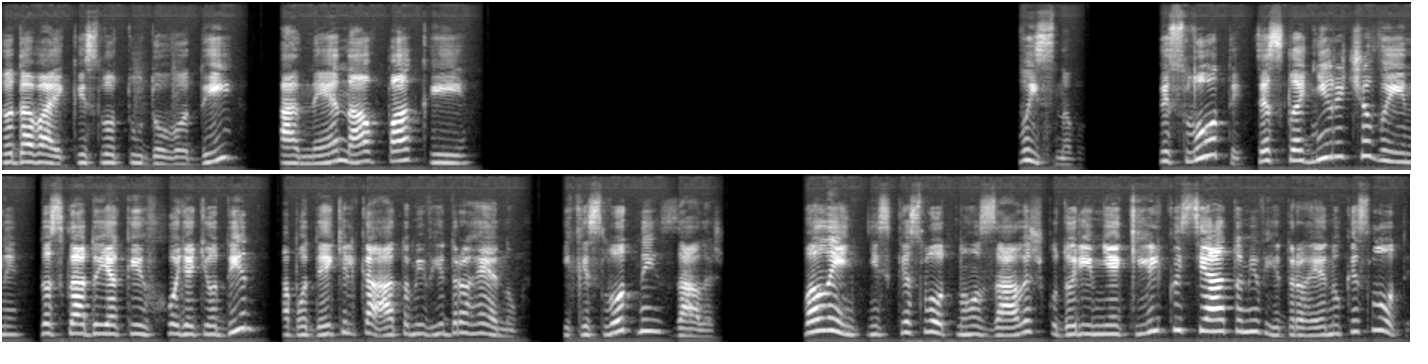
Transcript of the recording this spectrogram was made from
додавай кислоту до води а не навпаки. Висновок. Кислоти це складні речовини, до складу яких входять один або декілька атомів гідрогену і кислотний залишок. Валентність кислотного залишку дорівнює кількості атомів гідрогену кислоти.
